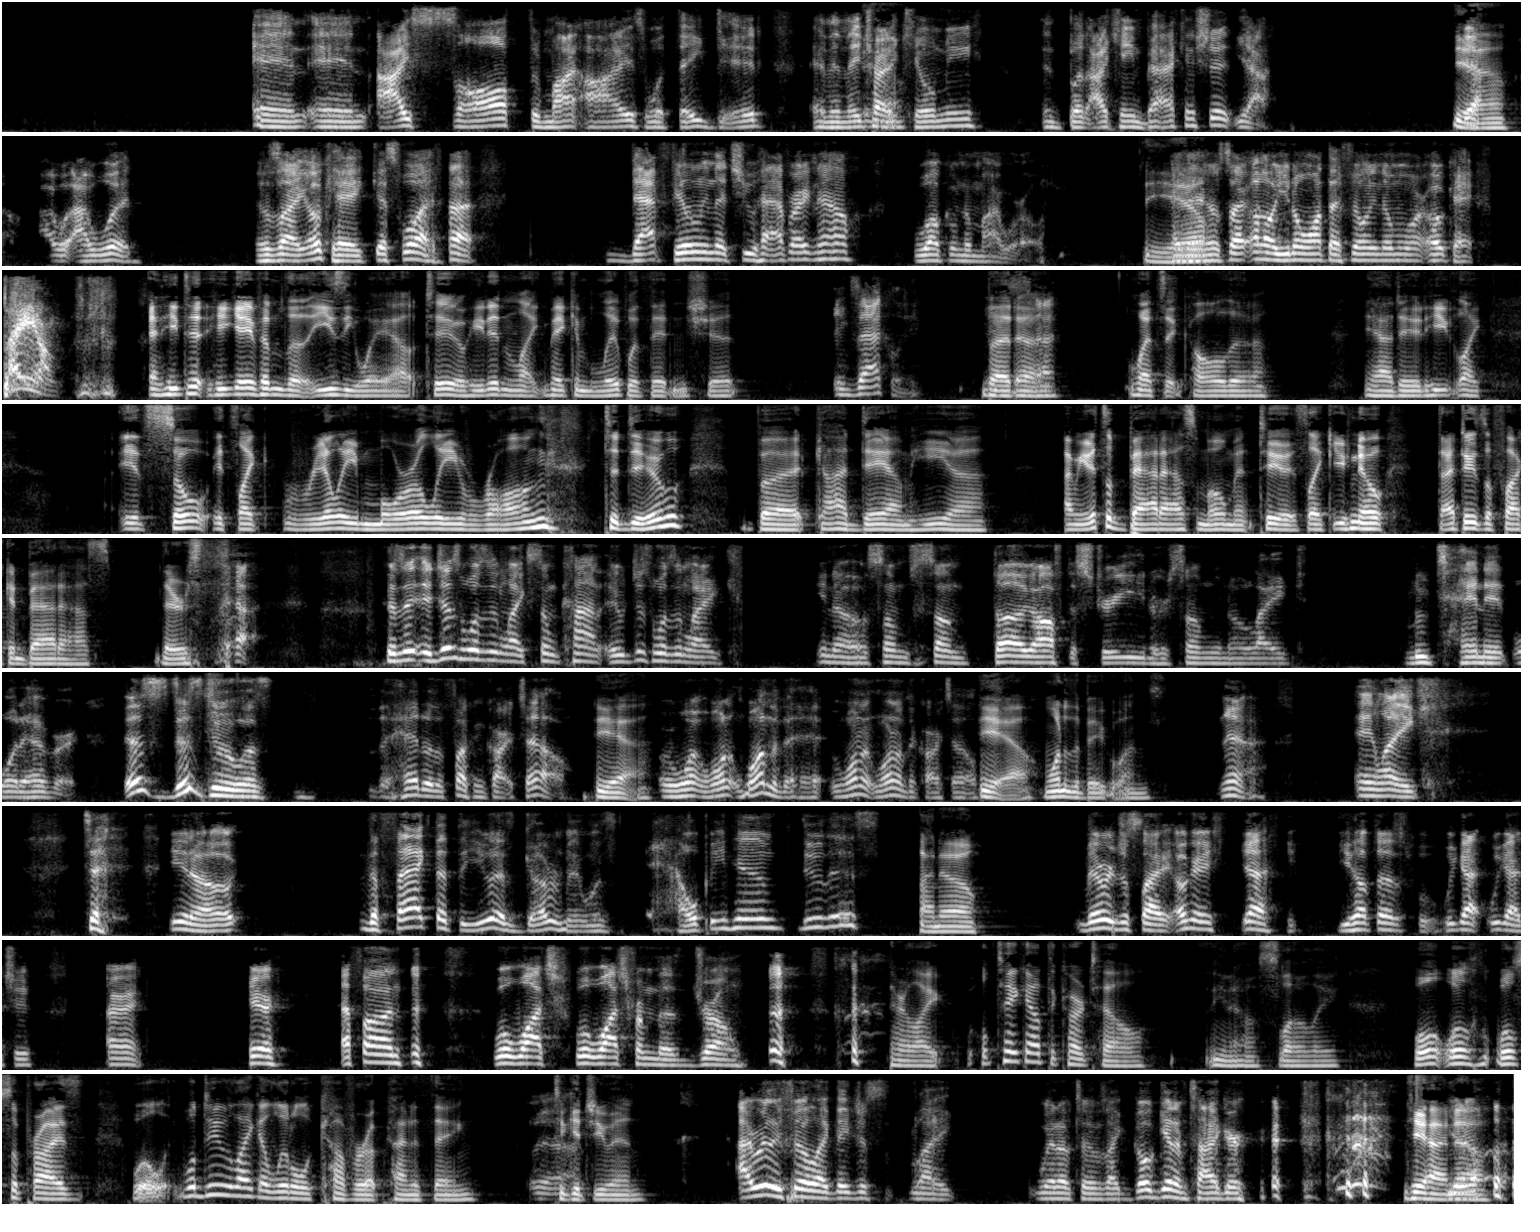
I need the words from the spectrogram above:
and and I saw through my eyes what they did, and then they tried Yeah. to kill me, and but I came back and shit, yeah, yeah. Yeah. I, w- I would. It was like, okay, guess what? that feeling that you have right now, welcome to my world. Yeah. And then it was like, oh, you don't want that feeling no more? Okay. Bam! And he did. He gave him the easy way out too. He didn't like make him live with it and shit. exactly. But uh, what's it called? Uh, yeah, dude. He like. It's so. It's like really morally wrong to do, but goddamn, he. uh I mean, it's a badass moment too. It's like you know that dude's a fucking badass. There's Yeah. Because it, it just wasn't like some kind. It just wasn't like, you know, some some thug off the street or some you know like lieutenant whatever. This this dude was the head of the fucking cartel yeah, or one one one of the head, one one of the cartels. yeah, one of the big ones. Yeah. And like to you know the fact that the US government was helping him do this, I know. they were just like, "Okay, yeah, you helped us. We got we got you. All right. Here. Have fun. we'll watch we'll watch from the drone." they're like, "We'll take out the cartel, you know, slowly. We'll we'll we'll surprise. We'll we'll do like a little cover up kind of thing to get you in." I really feel like they just like went up to him was like, "Go get him, Tiger." Yeah, I know. know?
